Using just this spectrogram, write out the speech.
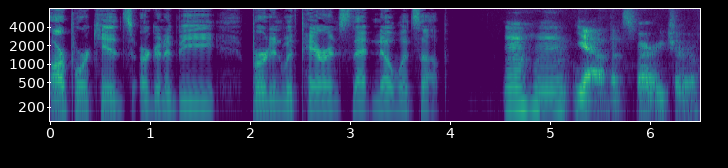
our poor kids are going to be burdened with parents that know what's up. hmm Yeah, that's very true.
